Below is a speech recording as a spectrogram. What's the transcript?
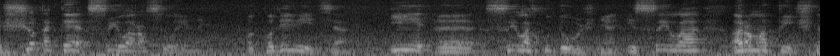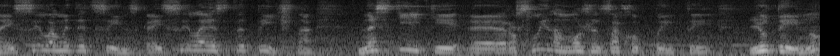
Що таке сила рослини? От подивіться, і е, сила художня, і сила ароматична, і сила медицинська, і сила естетична. Настільки е, рослина може захопити людину,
